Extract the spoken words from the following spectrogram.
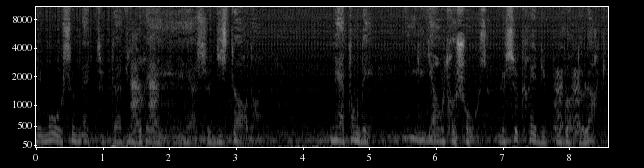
Les mots se mettent à vibrer et à se distordre. Mais attendez, il y a autre chose. Le secret du pouvoir de l'arc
